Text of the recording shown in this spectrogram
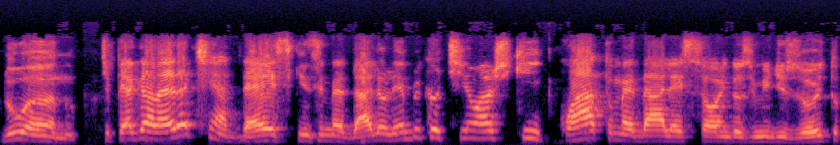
do ano. Tipo, a galera tinha 10, 15 medalhas. Eu lembro que eu tinha, eu acho que, quatro medalhas só em 2018.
